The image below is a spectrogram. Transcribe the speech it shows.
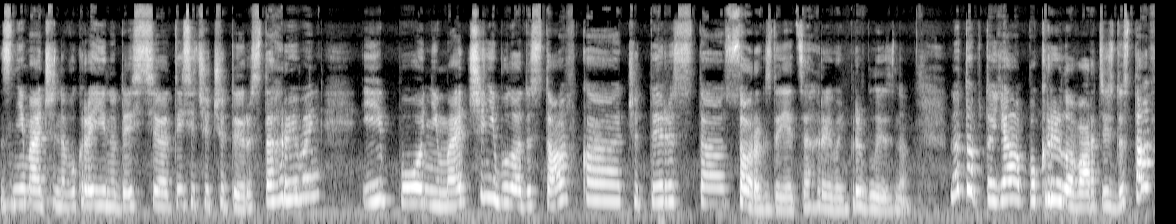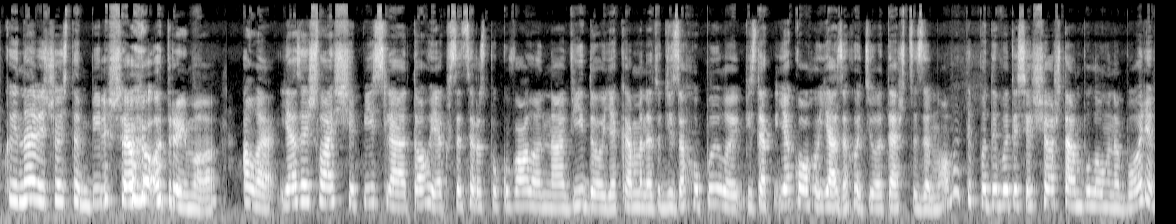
з Німеччини в Україну десь е, 1400 гривень. І по Німеччині була доставка 440, здається, гривень приблизно. Ну тобто я покрила вартість доставки і навіть щось там більше отримала. Але я зайшла ще після того, як все це розпакувала на відео, яке мене тоді захопило, після якого я захотіла теж це замовити, подивитися, що ж там було у наборі.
